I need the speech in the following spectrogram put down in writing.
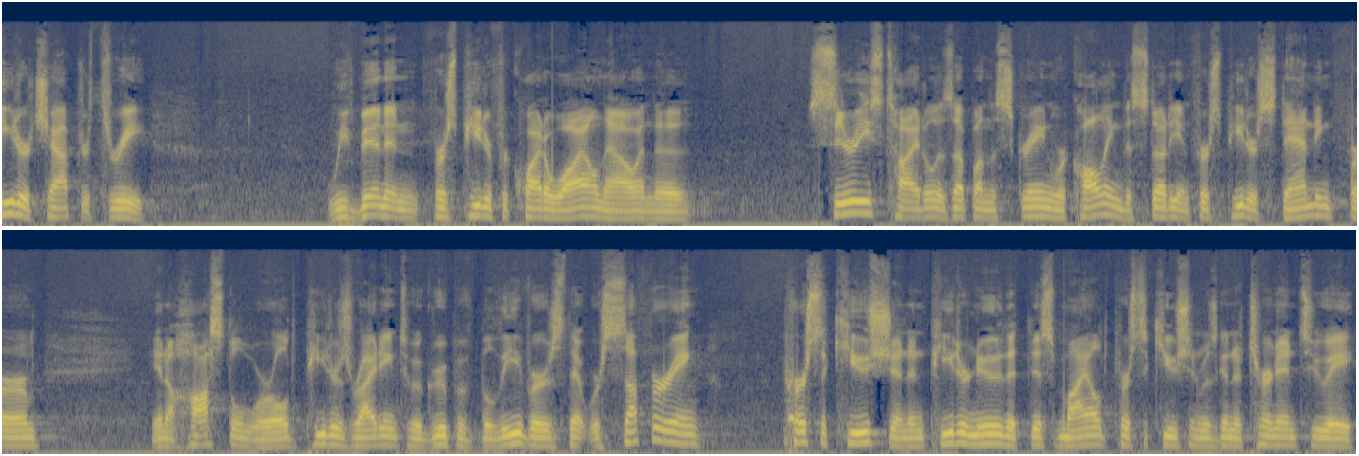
Peter chapter 3. We've been in 1 Peter for quite a while now, and the series title is up on the screen. We're calling the study in 1 Peter Standing Firm in a Hostile World. Peter's writing to a group of believers that were suffering persecution, and Peter knew that this mild persecution was going to turn into a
